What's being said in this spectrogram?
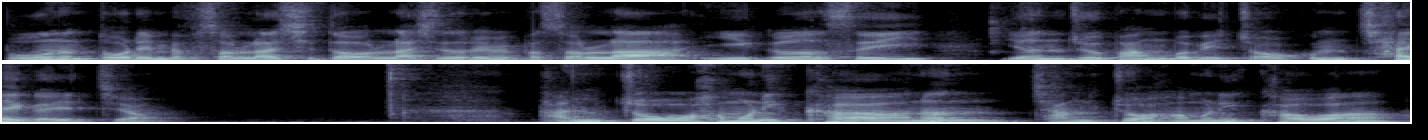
부는 도레미파 솔라시도 라시 도 레미파 솔라 이것의 연주 방법이 조금 차이가 있죠. 단조 하모니카는 장조 하모니카와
